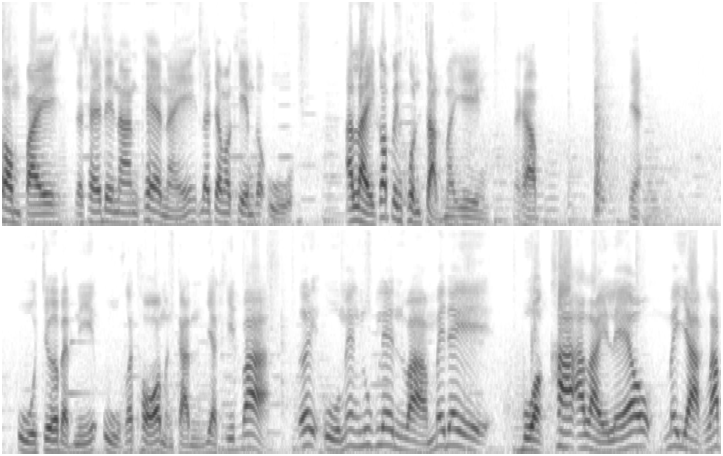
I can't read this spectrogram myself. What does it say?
ซ่อมไปจะใช้ได้นานแค่ไหน แล้วจะมาเคลมกับอู่อะไรก็เป็นคนจัดมาเองนะครับเนี่ยอู่เจอแบบนี้อู่ก็ท้อเหมือนกัน อย่าคิดว่า เอ้ยอู่แม่งลูกเล่นว่าไม่ได้บวกค่าอะไหล่แล้วไม่อยากรับ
